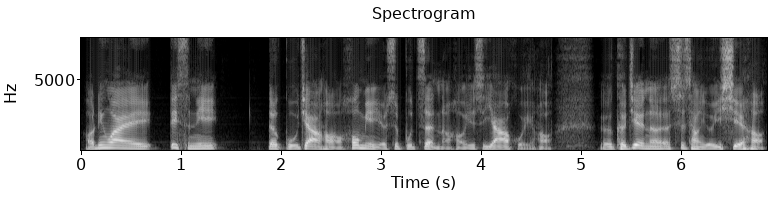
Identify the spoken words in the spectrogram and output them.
好，另外迪士尼的股价哈后面也是不振了哈，也是压回哈。呃，可见呢市场有一些哈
